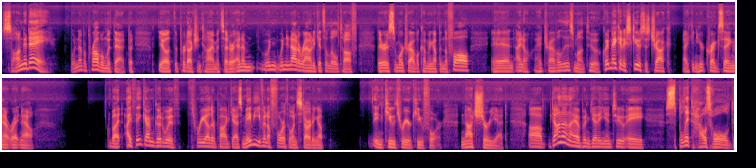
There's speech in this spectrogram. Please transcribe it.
song a day. Wouldn't have a problem with that. But you know, the production time, et cetera. And I'm, when when you're not around, it gets a little tough. There is some more travel coming up in the fall, and I know I had travel this month too. Quit making excuses, Chuck. I can hear Craig saying that right now. But I think I'm good with three other podcasts, maybe even a fourth one starting up in Q3 or Q4. Not sure yet. Uh, Donna and I have been getting into a split household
